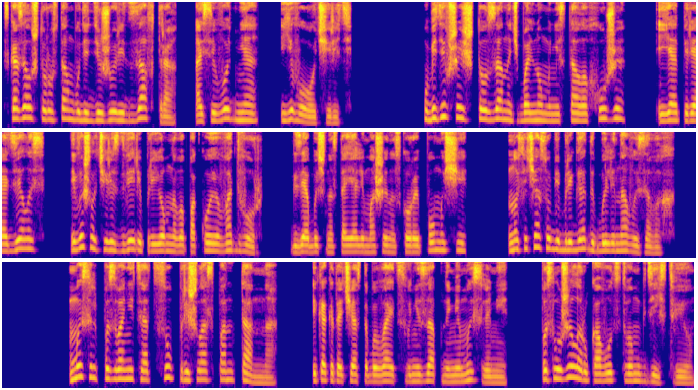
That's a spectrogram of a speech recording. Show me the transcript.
сказал, что Рустам будет дежурить завтра, а сегодня его очередь. Убедившись, что за ночь больному не стало хуже, я переоделась и вышла через двери приемного покоя во двор, где обычно стояли машины скорой помощи, но сейчас обе бригады были на вызовах. Мысль позвонить отцу пришла спонтанно, и, как это часто бывает с внезапными мыслями, послужила руководством к действию.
